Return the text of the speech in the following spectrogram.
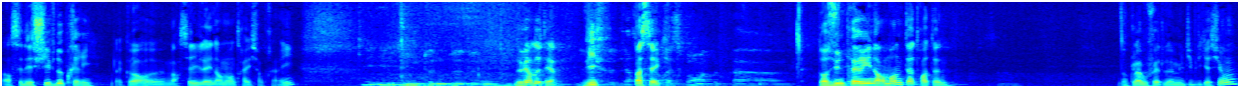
Alors c'est des chiffres de prairie, d'accord? Euh, Marcel, il a énormément travaillé sur prairie. Une tonne de, de... verre de terre, vif, pas sec. Dans une prairie normande, tu as 3 tonnes. Donc là, vous faites la multiplication.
